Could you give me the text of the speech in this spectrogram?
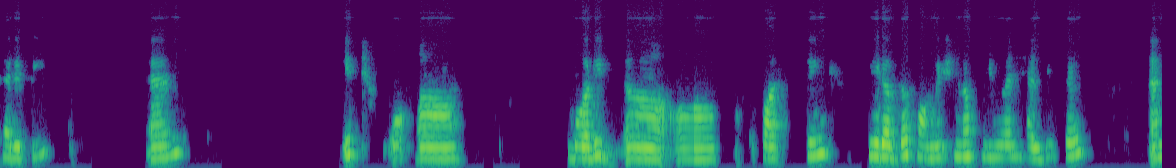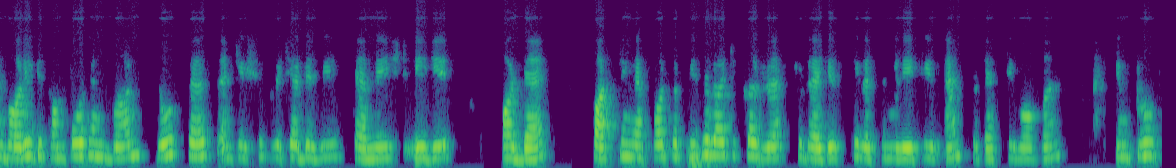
therapy. and it uh, body uh, uh, fasting speed up the formation of new and healthy cells and body decompose and burn those cells and tissues which are diseased, damaged, aged, or dead. Fasting efforts a physiological rest to digestive, assimilative, and protective organs, improves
